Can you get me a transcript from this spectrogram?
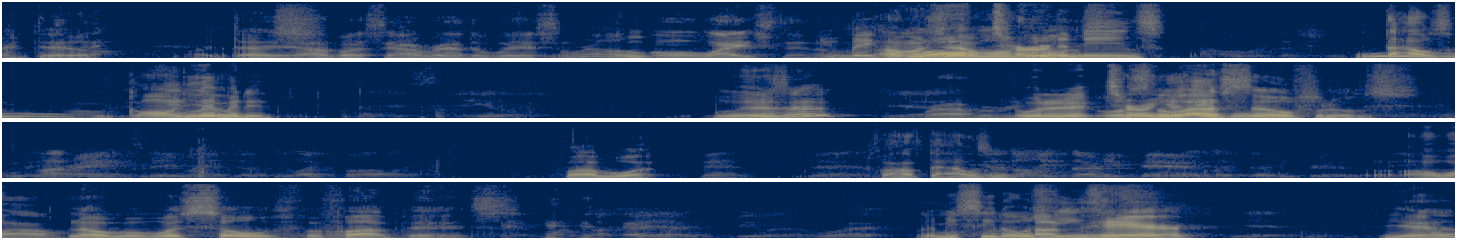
right there. Like that's yeah, I was about to say I'd rather wear some Bro. all whites than You make a How much you have wrong turn in those? these. Thousand. gone. They yo. limited. Is it? robbery. What did it? What's Turn the your last ankle sale for those? range, they range up to like five. Five what? Five thousand? There's only 30 pairs, like 30 pairs. Oh wow. No, but what's sold for five pairs? Let me see those A Yeezys. pair? Yeah.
